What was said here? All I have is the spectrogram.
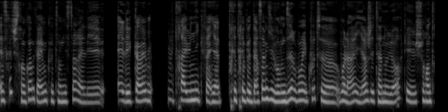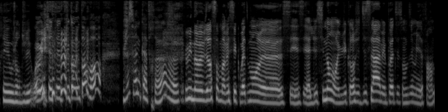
est-ce que tu te rends compte quand même que ton histoire, elle est elle est quand même ultra unique. Enfin, il y a très très peu de personnes qui vont me dire bon, écoute, euh, voilà, hier j'étais à New York et je suis rentrée aujourd'hui. Ouais, oui. j'étais depuis combien de temps? Bon, juste 24 heures. Oui, non mais bien sûr, non mais c'est complètement, euh, c'est c'est hallucinant. Et puis quand j'ai dit ça, mes potes ils sont dit mais enfin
